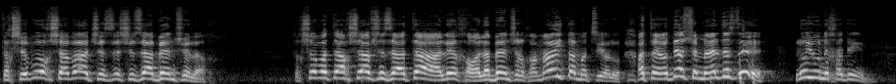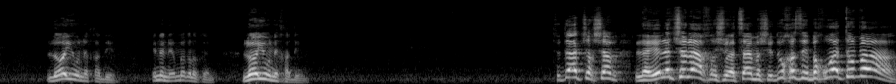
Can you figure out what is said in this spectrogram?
תחשבו עכשיו עד שזה, שזה הבן שלך. תחשוב אתה עכשיו שזה אתה, עליך או על הבן שלך, מה היית מציע לו? אתה יודע שמהילד הזה לא יהיו נכדים. לא יהיו נכדים. הנה, אני אומר לכם, לא יהיו נכדים. את יודעת שעכשיו, לילד שלך, כשהוא יצא עם השידוך הזה, היא בחורה טובה.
